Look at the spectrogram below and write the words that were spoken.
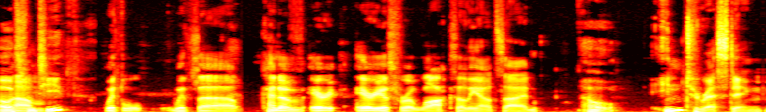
Oh, it's Um, from Teeth? with with uh kind of ar- areas for locks on the outside. Oh, interesting.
